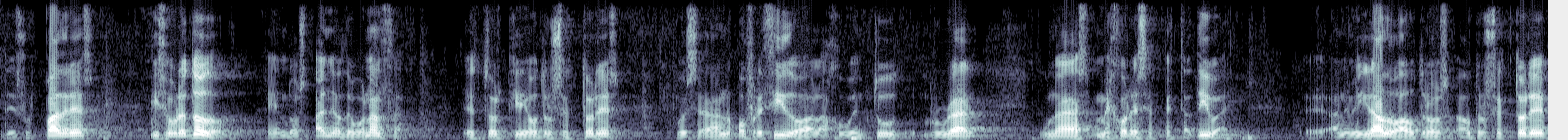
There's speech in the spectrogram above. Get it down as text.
de sus padres y, sobre todo, en los años de bonanza, estos que otros sectores pues han ofrecido a la juventud rural unas mejores expectativas. Eh, han emigrado a otros, a otros sectores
